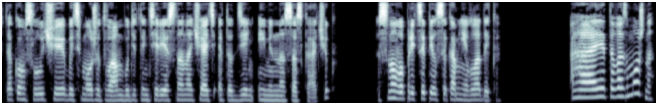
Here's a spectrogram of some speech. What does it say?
В таком случае, быть может, вам будет интересно начать этот день именно со скачек? Снова прицепился ко мне владыка. А это возможно?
